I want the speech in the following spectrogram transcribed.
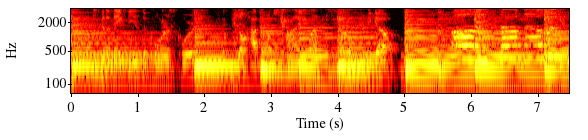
I'm just gonna make these the chorus chords. We don't have that much time left, so here we go. All this time I was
